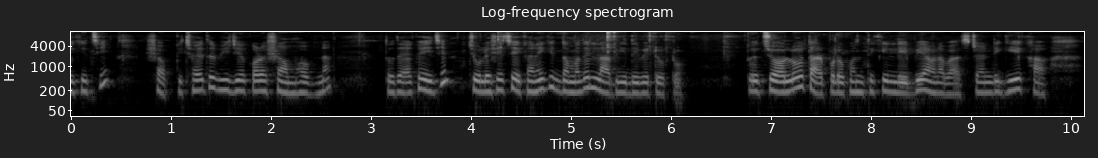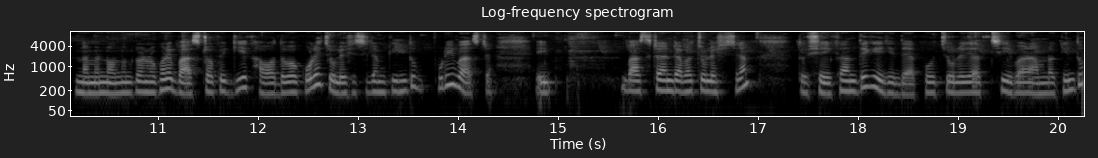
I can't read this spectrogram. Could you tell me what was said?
দেখেছি। সব কিছু হয়তো ভিডিও করা সম্ভব না। তো দেখো এই যে চলে এসেছে, এখানেই কিন্তু আমাদের লাভিয়ে দেবে টোটো। তো চলো তারপর ওখান থেকে লেবে আমরা বাস স্ট্যান্ডে গিয়ে খা, আমরা নন্দনকানন ওখানে বাস স্টপে গিয়ে খাওয়া দাওয়া করে চলে এসেছিলাম কিন্তু পুরী বাস স্ট্যান্ড এই বাস স্ট্যান্ডে আবার চলে এসেছিলাম। তো সেইখান থেকে এই যে দেখো চলে যাচ্ছি, এবার আমরা কিন্তু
